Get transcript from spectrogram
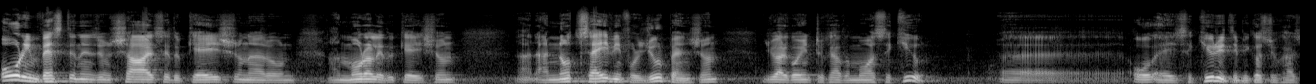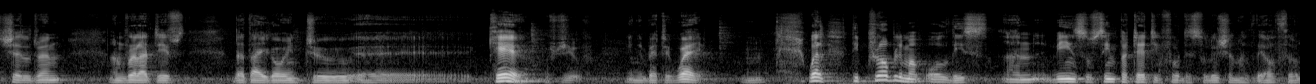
or investing in your child's education or on moral education and, and, not saving for your pension, you are going to have a more secure uh, all age security because you have children and relatives that are going to uh, care of you in a better way. Mm. Well, the problem of all this, and being so sympathetic for the solution of the author,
